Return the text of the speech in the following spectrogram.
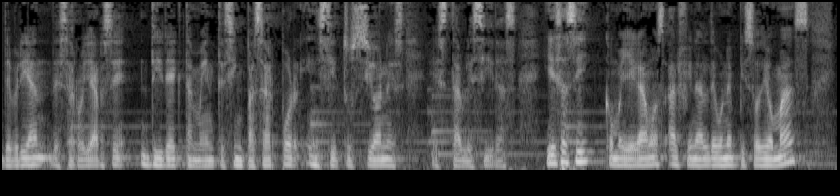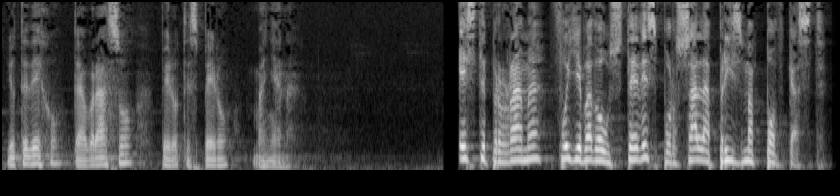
deberían desarrollarse directamente sin pasar por instituciones establecidas. Y es así como llegamos al final de un episodio más. Yo te dejo, te abrazo, pero te espero mañana. Este programa fue llevado a ustedes por Sala Prisma Podcast.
